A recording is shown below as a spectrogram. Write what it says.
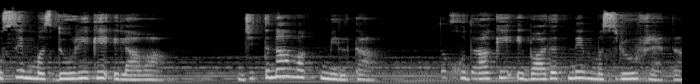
उसे मजदूरी के अलावा जितना वक्त मिलता तो खुदा की इबादत में मसरूफ़ रहता।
